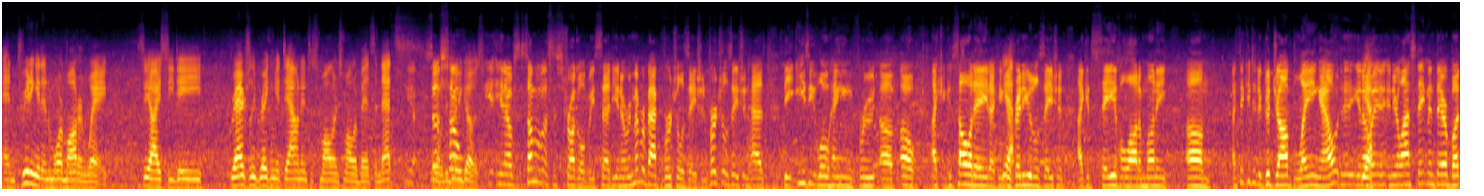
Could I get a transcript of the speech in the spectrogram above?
and treating it in a more modern way. CI, CD, gradually breaking it down into smaller and smaller bits, and that's Yeah, you so, know, where the so journey goes. you know, some of us have struggled. We said, you know, remember back virtualization. Virtualization has the easy, low-hanging fruit of, oh, I can consolidate, I can Yeah. get greater utilization, I can save a lot of money. Um, I think you did a good job laying out, uh, you know, Yeah. in, in your last statement there, but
